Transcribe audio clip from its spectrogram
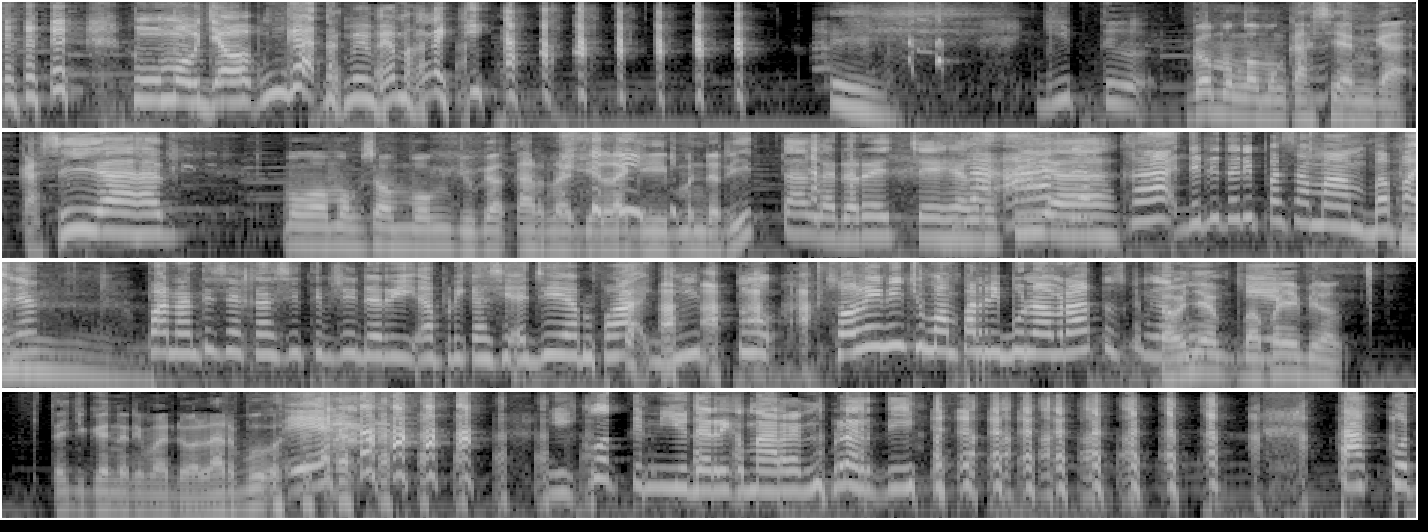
mau jawab enggak tapi memang iya Ih. Gitu Gue mau ngomong kasihan nggak? Kasihan. Mau ngomong sombong juga karena dia lagi menderita nggak ada receh yang Nggak rupiah. ada kak Jadi tadi pas sama bapaknya Pak nanti saya kasih tipsnya dari aplikasi aja ya pak Gitu Soalnya ini cuma 4.600 kan Taunya mungkin bapaknya bilang, Kita juga nerima dolar, Bu. Iya. Ngikutin you dari kemarin berarti. Takut.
